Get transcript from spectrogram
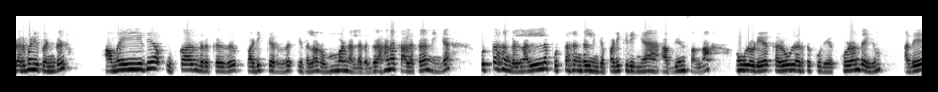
கர்ப்பிணி பெண்கள் அமைதியாக உட்கார்ந்து இருக்கிறது படிக்கிறது இதெல்லாம் ரொம்ப நல்லது. கிரகண காலத்தில் நீங்கள் புத்தகங்கள் நல்ல புத்தகங்கள் நீங்கள் படிக்கிறீங்க அப்படின்னு சொன்னால் உங்களுடைய கருவில் இருக்கக்கூடிய குழந்தையும் அதே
